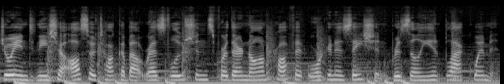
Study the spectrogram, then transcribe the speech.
Joy and Denisha also talk about resolutions for their nonprofit organization, Resilient Black Women,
